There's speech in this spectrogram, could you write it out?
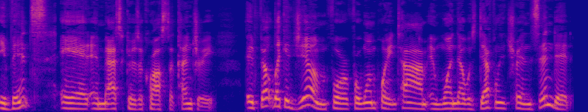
events and, and massacres across the country it felt like a gem for, for one point in time and one that was definitely transcended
